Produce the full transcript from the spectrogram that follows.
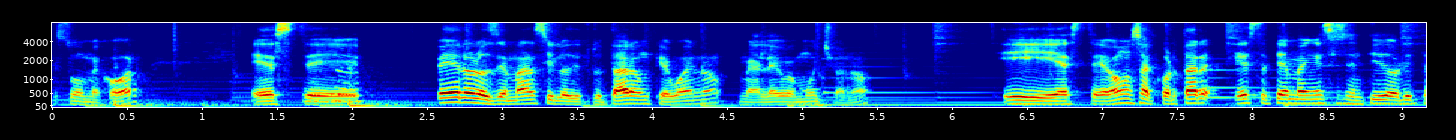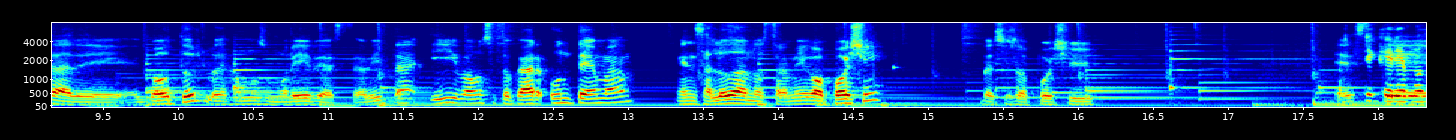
estuvo mejor. Este. Pero los demás sí lo disfrutaron, que bueno, me alegro mucho, ¿no? Y este, vamos a cortar este tema en ese sentido ahorita de Go Tour, lo dejamos morir este, ahorita y vamos a tocar un tema en saludo a nuestro amigo Poshi. Besos a Poshi. Este, queremos.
